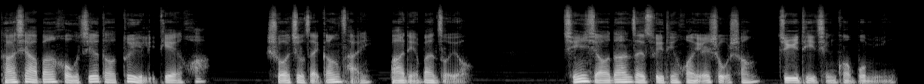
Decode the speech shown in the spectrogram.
他下班后接到队里电话，说就在刚才八点半左右，秦小丹在翠亭花园受伤，具体情况不明。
